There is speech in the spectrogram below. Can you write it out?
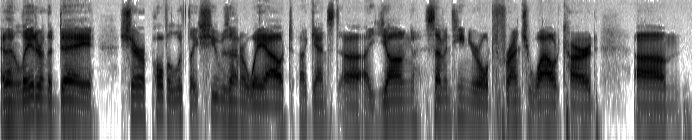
And then later in the day, Sharapova looked like she was on her way out against uh, a young 17 year old French wild card. Um,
